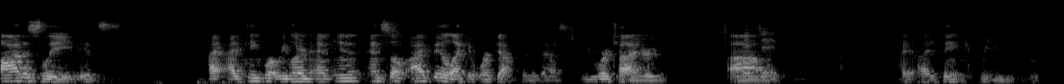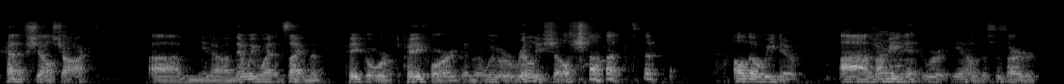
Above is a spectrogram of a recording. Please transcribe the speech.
honestly, it's I, I think what we learned and, and and so I feel like it worked out for the best. We were tired. Um, it did. I, I think we were kind of shell shocked. Um, you know, and then we went and signed the paperwork to pay for it, and then we were really shell shocked. Although we knew. Um, I mean, it, we're you know this is our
